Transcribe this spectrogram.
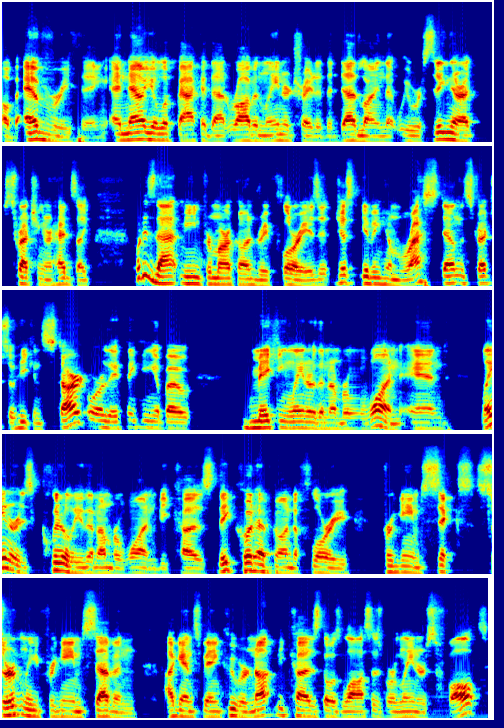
of everything. And now you look back at that Robin Lehner trade at the deadline that we were sitting there at scratching our heads like what does that mean for Marc Andre Fleury? Is it just giving him rest down the stretch so he can start, or are they thinking about making Lehner the number one. And Lehner is clearly the number one because they could have gone to Fleury for game six, certainly for game seven against Vancouver, not because those losses were Lehner's fault,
